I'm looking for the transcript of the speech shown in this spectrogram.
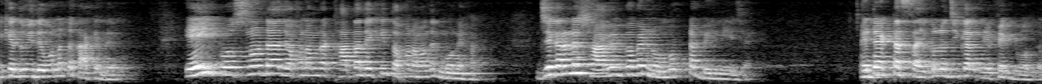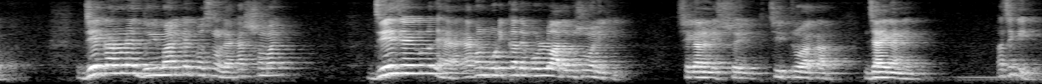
একে দুই দেবো না তো কাকে দেবো? এই প্রশ্নটা যখন আমরা খাতা দেখি, তখন আমাদের মনে হয়। যে কারণে স্বাভাবিকভাবে নম্বরটা বেরিয়ে যায়। এটা একটা সাইকোলজিক্যাল এফেক্ট বলতে পারে যে কারণে দুই মার্কের প্রশ্ন লেখার সময় যে জায়গাগুলো হ্যাঁ এখন পরীক্ষাতে পড়ল আদমশুমারি কি? সেখানে নিশ্চয়ই চিত্র আঁকার জায়গা নেই। আছে কি?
